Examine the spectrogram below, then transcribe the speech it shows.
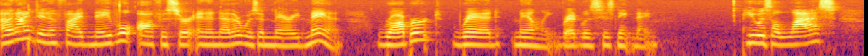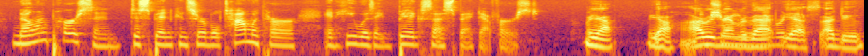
unidentified naval officer, and another was a married man, Robert Red Manley. Red was his nickname. He was the last known person to spend considerable time with her, and he was a big suspect at first. Yeah. Yeah. I I'm remember you that. remember that. Yes, I do.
